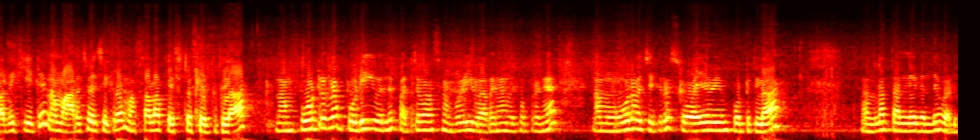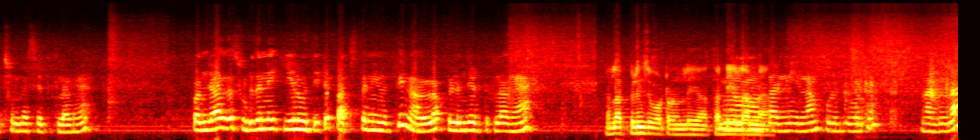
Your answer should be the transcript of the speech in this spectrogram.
வதக்கிட்டு நம்ம அரைச்சி வச்சுக்கிற மசாலா பேஸ்ட்டை சேர்த்துக்கலாம். நம்ம போட்டிருக்கிற பொடி வந்து பச்சை வாசனை போய் வதங்கினதுக்கப்புறங்க நம்ம ஊற வச்சுக்கிற சோயாவையும் போட்டுக்கலாம். நல்லா தண்ணியிலேருந்து வடிச்சுள்ள சேர்த்துக்கலாங்க. கொஞ்சம் அந்த சுடுதண்ணி கீழே ஊற்றிட்டு பச்சை தண்ணி ஊற்றி நல்லா பிழிஞ்சு எடுத்துக்கலாங்க. நல்லா பிழிஞ்சு போட்டுறோம் இல்லையா? தண்ணி இல்லாம. தண்ணி எல்லாம் புளிஞ்சு போட்டு நல்லா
